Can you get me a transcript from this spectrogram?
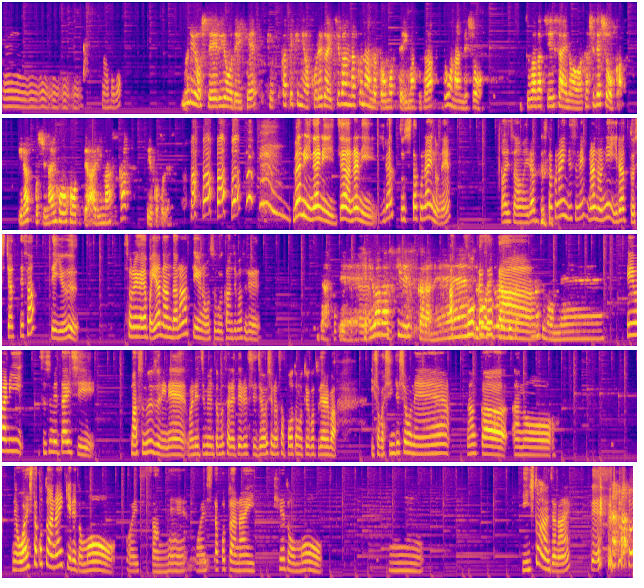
うん、うん、うん、うん、うん、うん。なるほど。無理をしているようでいて、結果的にはこれが一番楽なんだと思っていますが、どうなんでしょう器が小さいのは私でしょうかイラッとしない方法ってありますか？っていうことです。何何じゃあ何イラッとしたくないのね ?Y さんはイラッとしたくないんですね。なのにイラッとしちゃってさっていう、それがやっぱ嫌なんだなっていうのをすごい感じますね。だって、平和が好きですからね。あそうかそうかますもんね。平和に進めたいし、まあスムーズにね、マネジメントもされてるし、上司のサポートもということであれば、忙しいんでしょうね。なんか、あのね、お会いしたことはないけれども、Y さんね、お会いしたことはないけども、うーん、いい人なんじゃない？って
